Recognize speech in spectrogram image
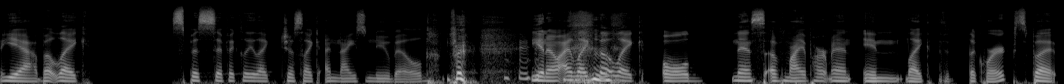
yeah, but like specifically like just like a nice new build. you know, I like the like oldness of my apartment in like the, the quirks, but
